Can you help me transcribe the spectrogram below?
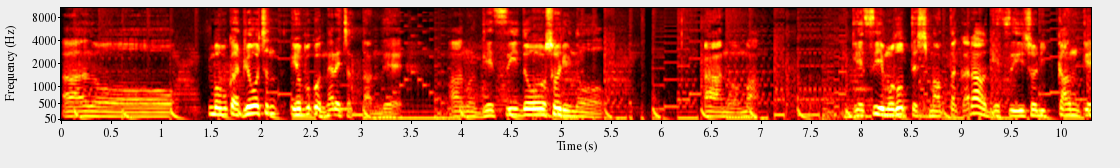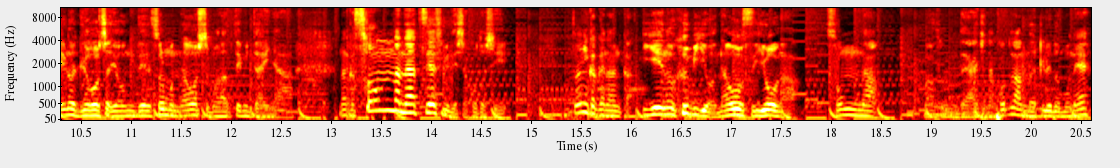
あのーもう僕は業者呼ぶことに慣れちゃったんであの下水道処理のあのまあ下水戻ってしまったから下水処理関係の業者呼んでそれも直してもらってみたいな。なんかそんな夏休みでした今年。とにかくなんか家の不備を直すようなそんなまあそれも大事なことなんだけれどもね。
